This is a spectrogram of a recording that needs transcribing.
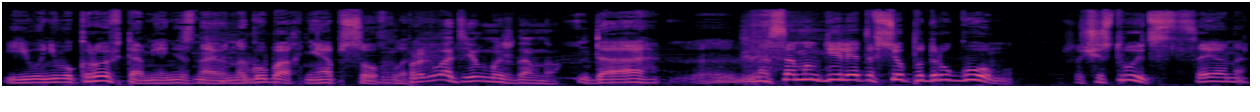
и у него кровь там, я не знаю, на губах не обсохла? Проглотил мышь давно. Да, э, на самом деле это все по-другому. Существует сцена,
